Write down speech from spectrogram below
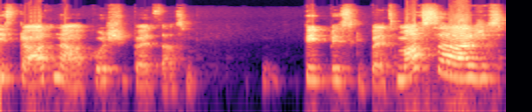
izkā atnākuši pēc tās tipiski pēc masāžas,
